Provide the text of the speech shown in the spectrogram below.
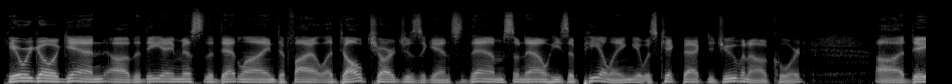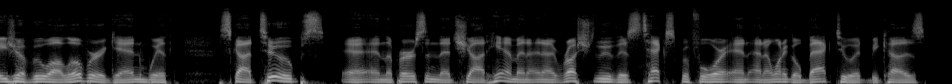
here we go again. Uh, the DA missed the deadline to file adult charges against them, so now he's appealing. It was kicked back to juvenile court. Uh, deja vu all over again with Scott Toups and the person that shot him. And, and I rushed through this text before, and, and I want to go back to it because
